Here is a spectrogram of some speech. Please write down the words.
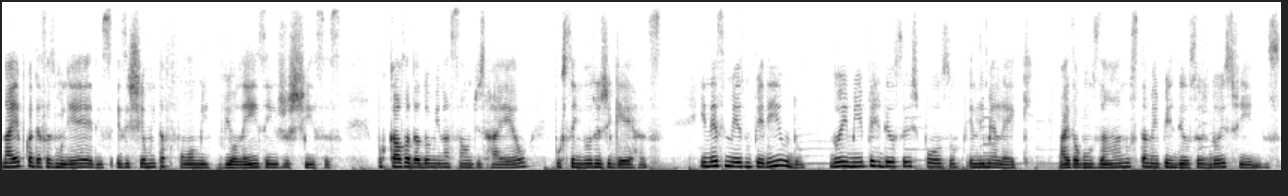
Na época dessas mulheres existia muita fome, violência e injustiças por causa da dominação de Israel por senhores de guerras. E nesse mesmo período, Noemi perdeu seu esposo, Elimeleque. Mais alguns anos também perdeu seus dois filhos,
